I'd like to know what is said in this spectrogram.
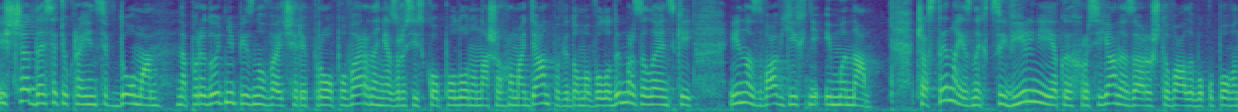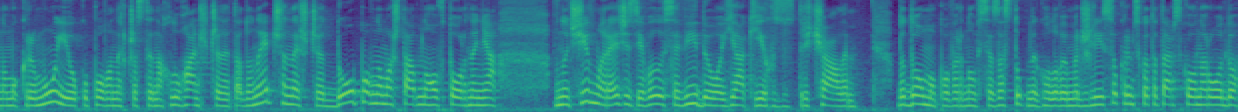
І ще 10 українців вдома. Напередодні пізно ввечері про повернення з російського полону наших громадян повідомив Володимир Зеленський і назвав їхні імена. Частина із них цивільні, яких росіяни заарештували в окупованому Криму і окупованих частинах Луганщини та Донеччини ще до повномасштабного вторгнення. Вночі в мережі з'явилося відео, як їх зустрічали. Додому повернувся заступник голови меджлісу кримсько-татарського народу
